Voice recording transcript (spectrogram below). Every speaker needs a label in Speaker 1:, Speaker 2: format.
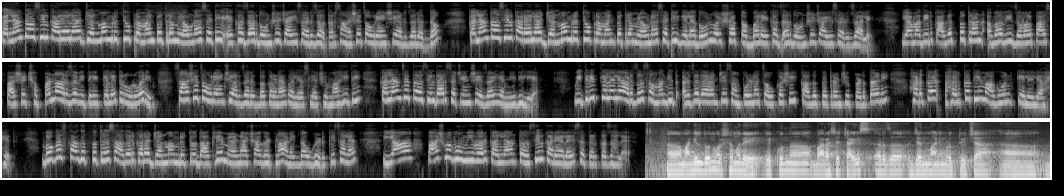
Speaker 1: कल्याण तहसील कार्यालयात जन्म मृत्यू प्रमाणपत्र मिळवण्यासाठी एक हजार दोनशे चाळीस अर्ज तर सहाशे चौऱ्याऐंशी अर्ज रद्द. कल्याण तहसील कार्यालयात जन्म मृत्यू प्रमाणपत्र मिळवण्यासाठी गेल्या दोन वर्षात तब्बल एक हजार दोनशे चाळीस अर्ज आले. यामधील कागदपत्रांअभावी जवळपास पाचशे छप्पन्न अर्ज वितरित केले तर उर्वरित सहाशे चौऱ्याऐंशी अर्ज रद्द करण्यात आले असल्याची माहिती कल्याणचे तहसीलदार सचिन शेजळ यांनी दिली आहे. वितरित केलेले अर्ज संबंधित अर्जदारांची संपूर्ण चौकशी कागदपत्रांची पडताळणी हडक हरकती मागवून केलेले आहेत. बोगस कागदपत्र सादर करत जन्म मृत्यू दाखले मिळण्याच्या घटना अनेकदा उघडकीस आल्यात. या पार्श्वभूमीवर कल्याण तहसील कार्यालय सतर्क झालंय.
Speaker 2: मागील दोन वर्षामध्ये एकूण बाराशे चाळीस अर्ज जन्म आणि मृत्यूच्या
